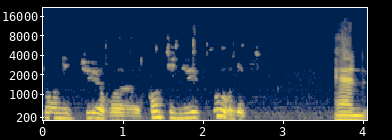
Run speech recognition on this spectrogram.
fourniture euh, continue pour l'Église. And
